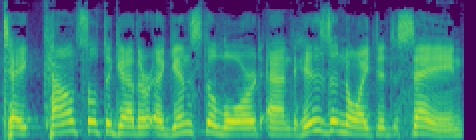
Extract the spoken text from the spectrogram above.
take counsel together against the Lord and his anointed, saying,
